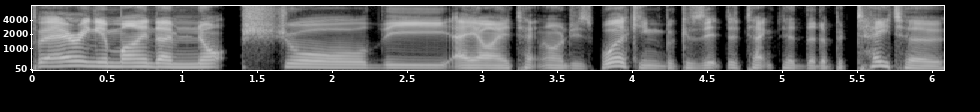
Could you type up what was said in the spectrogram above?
bearing in mind I'm not sure the AI technology is working because it detected that a potato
